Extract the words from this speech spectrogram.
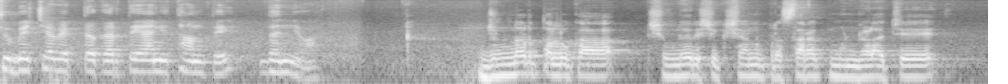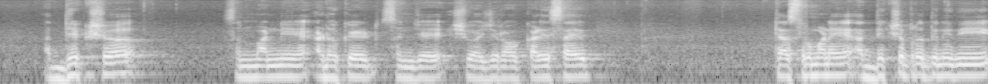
शुभेच्छा व्यक्त करते आणि थांबते. धन्यवाद. जुन्नर तालुका शिवनेरी शिक्षण प्रसारक मंडळाचे अध्यक्ष सन्माननीय ॲडव्होकेट संजय शिवाजीराव काळेसाहेब त्याचप्रमाणे अध्यक्ष प्रतिनिधी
